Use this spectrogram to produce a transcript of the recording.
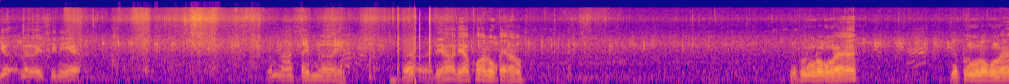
เยอะเลยทีนี้ น้ำนาเต็มเลย เออ เดี๋ยวเดี๋ยวพ่อลงไปเอาอย่าเพิ่งลงนะอย่าเพิ่งลงนะ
